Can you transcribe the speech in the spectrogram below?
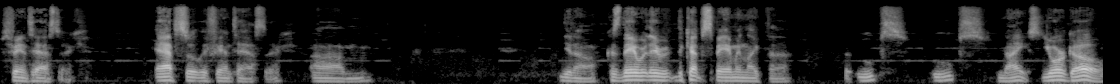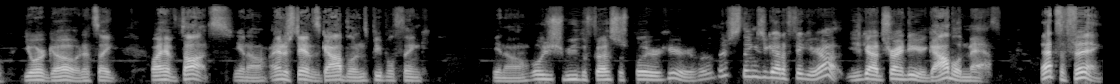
it's fantastic, absolutely fantastic. Um, you know, because they were they were, they kept spamming like the, the oops, oops, nice, your go, your go, and it's like, well, I have thoughts. You know, I understand as goblins, people think, you know, well, you should be the fastest player here. Well, there's things you got to figure out. You got to try and do your goblin math. That's a thing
